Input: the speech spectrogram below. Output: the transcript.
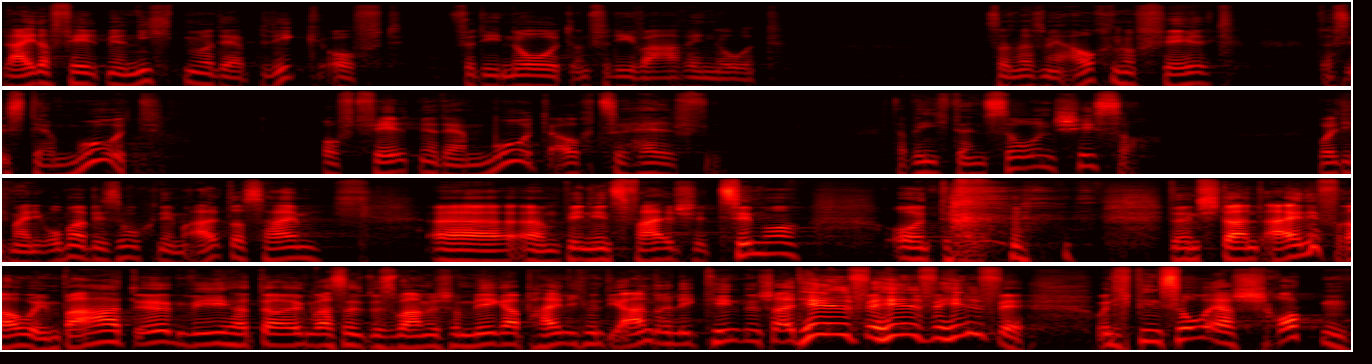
Leider fehlt mir nicht nur der Blick oft für die Not und für die wahre Not, sondern was mir auch noch fehlt, das ist der Mut. Oft fehlt mir der Mut, auch zu helfen. Da bin ich dann so ein Schisser. Wollte ich meine Oma besuchen im Altersheim, äh, ähm, bin ins falsche Zimmer und dann stand eine Frau im Bad irgendwie, hat da irgendwas, das war mir schon mega peinlich und die andere liegt hinten und schreit, Hilfe, Hilfe, Hilfe. Und ich bin so erschrocken,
